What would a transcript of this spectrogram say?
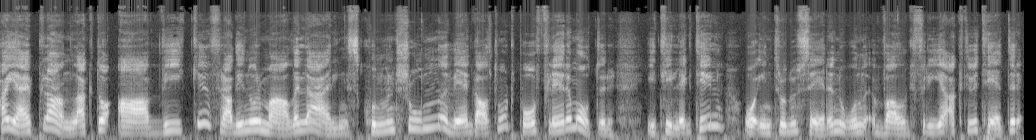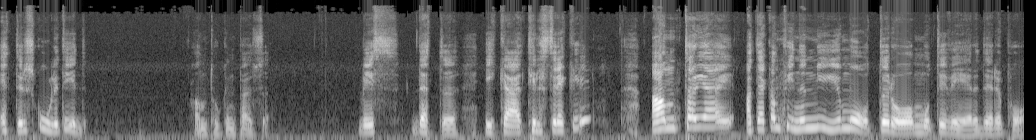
har jeg planlagt å avvike fra de normale læringskonvensjonene ved Galtvort på flere måter, i tillegg til å introdusere noen valgfrie aktiviteter etter skoletid. Han tok en pause. Hvis dette ikke er tilstrekkelig, antar jeg at jeg kan finne nye måter å motivere dere på.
